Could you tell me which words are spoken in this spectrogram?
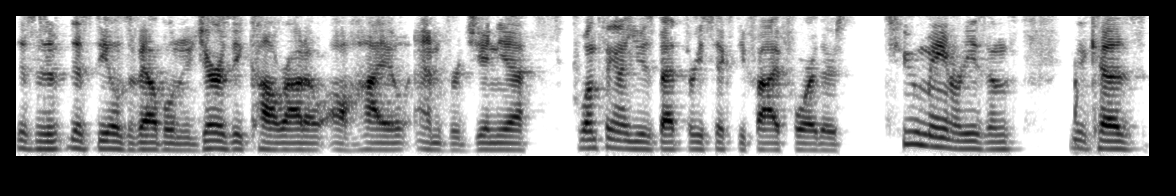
This is this deal is available in New Jersey, Colorado, Ohio, and Virginia. One thing I use Bet three sixty-five for. There's two main reasons because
